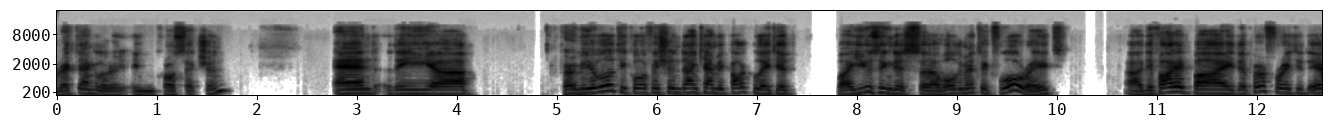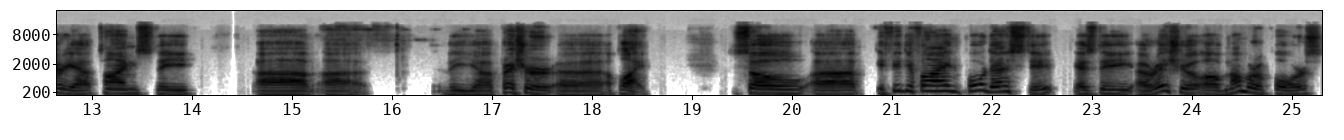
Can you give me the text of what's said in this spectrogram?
rectangular in cross section. And the permeability coefficient then can be calculated by using this uh, volumetric flow rate uh, divided by the perforated area times the, uh, uh the uh, pressure applied. So if we define pore density as the ratio of number of pores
